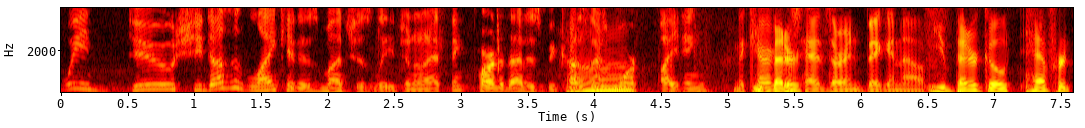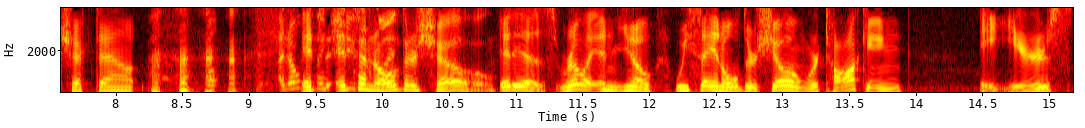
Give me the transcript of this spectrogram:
We do. She doesn't like it as much as Legion, and I think part of that is because there's Uh, more fighting. The You characters' better- heads aren't big enough. You better go have her checked out. I don't. it's think it's an quite- older show. It is really, and you know, we say an older show, and we're talking eight years,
